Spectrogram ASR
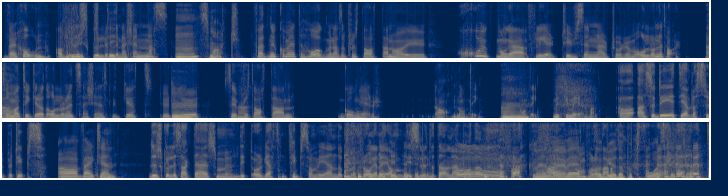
version av hur det skulle Riktigt. kunna kännas. Mm. smart. För att nu kommer jag inte ihåg men alltså prostatan har ju sjukt många fler tusen nervtrådar än vad ollonet har. Ja. Så om man tycker att ollonet är så här känsligt gött, du, du, Mm. du, så är Ja. prostatan gånger ja, någonting. Mm. någonting. Mycket mer i alla fall. Ja, alltså det är ett jävla supertips. Ja, verkligen. Du skulle sagt det här som ditt orgasmtips som vi ändå kommer fråga dig om i slutet av den här podden. Oh, fuck. Men Ja, jag Eve något får bjuda på två stycken.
